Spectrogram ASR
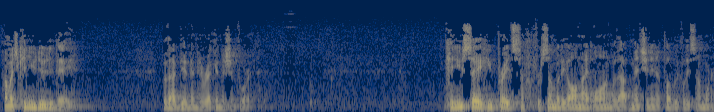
How much can you do today without getting any recognition for it? Can you say he prayed for somebody all night long without mentioning it publicly somewhere?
